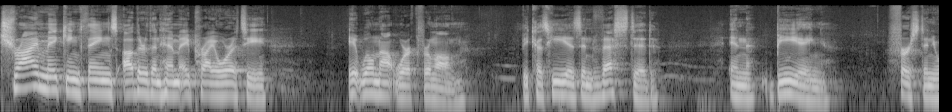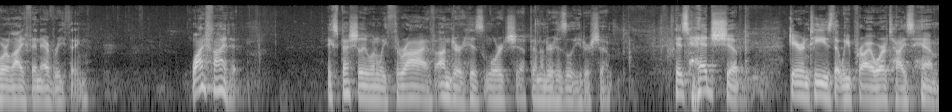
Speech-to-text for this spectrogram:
try making things other than him a priority. It will not work for long because he is invested in being first in your life in everything. Why fight it? especially when we thrive under his lordship and under his leadership. His headship guarantees that we prioritize him.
